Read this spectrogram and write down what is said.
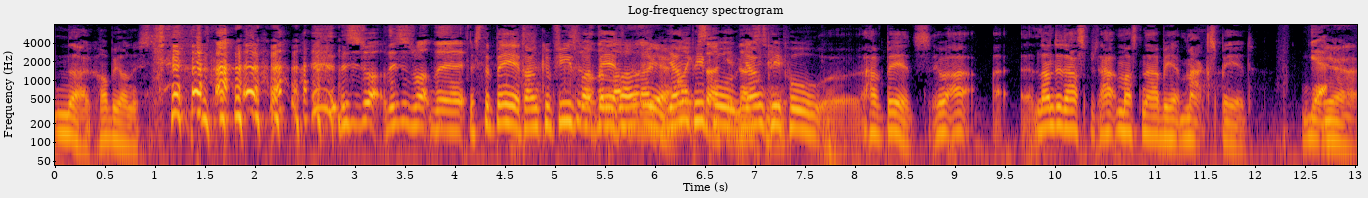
No, I'll be honest. this is what this is what the It's the beard. I'm confused by beard. Well, yeah. Young Mic people, young to you. people uh, have beards. Uh, uh, uh, London has, must now be at max beard, Yeah. Yeah.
